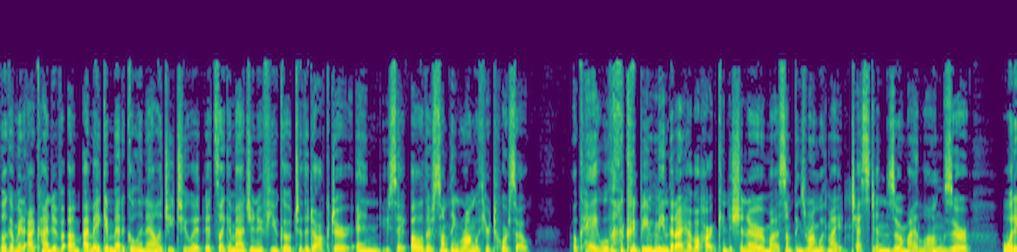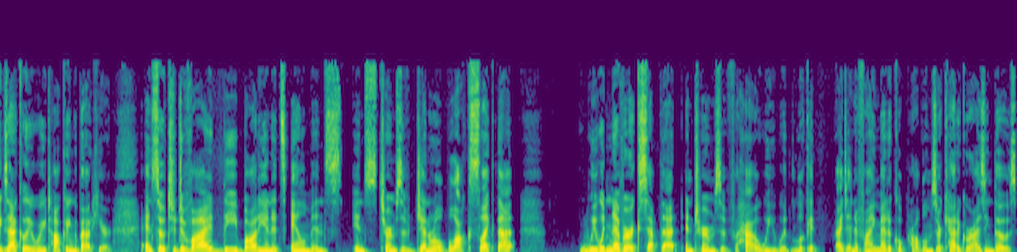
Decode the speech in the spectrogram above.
Look, I mean, I kind of um, I make a medical analogy to it. It's like imagine if you go to the doctor and you say, "Oh, there's something wrong with your torso." Okay, well that could be mean that I have a heart condition or my, something's wrong with my intestines or my lungs or what exactly are we talking about here? And so to divide the body and its ailments in terms of general blocks like that, we would never accept that in terms of how we would look at identifying medical problems or categorizing those.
